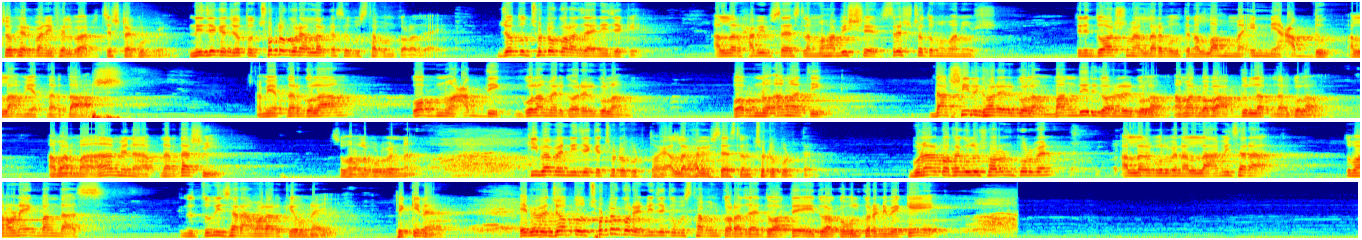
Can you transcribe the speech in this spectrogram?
চোখের পানি ফেলবার চেষ্টা করবেন। নিজেকে যত ছোট করে আল্লাহর কাছে উপস্থাপন করা যায় যত ছোট করা যায় নিজেকে আল্লাহর হাবিব সাহা ইসলাম মহাবিশ্বের শ্রেষ্ঠতম মানুষ তিনি দোয়ার সময় আল্লাহরে বলতেন আল্লাহম্মা ইন্নি আব্দুক আল্লাহ আমি আপনার দাস। আমি আপনার গোলাম। ওবন আব্দিক গোলামের ঘরের গোলাম। ওবন আমাতিক দাসীর ঘরের গোলাম, বান্দির ঘরের গোলাম, আমার বাবা আব্দুল্লাহ আপনার গোলাম, আমার মা আমেনা আপনার দাসী। সুবহানাল্লাহ পড়বেন না? কীভাবে নিজেকে ছোট করতে হয়? আল্লাহর হাবিব সাহা ইসলাম ছোট করতেন। গুনার কথাগুলো স্মরণ করবেন। আল্লাহরে বলবেন, আল্লাহ, আমি ছাড়া তোমার অনেক বান্দাস কিন্তু তুমি ছাড়া আমার আর কেউ নাই। ঠিক কি না এভাবে যত ছোট করে নিজেকে উপস্থাপন করা যায়, দোয়াতে এই দোয়া কবুল করে নেবে কে?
